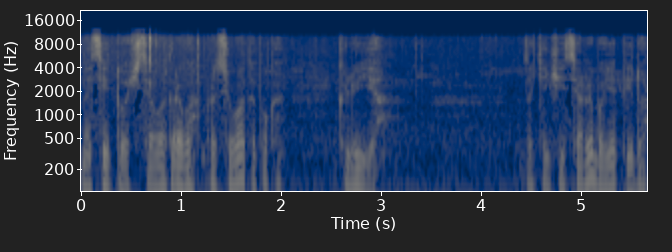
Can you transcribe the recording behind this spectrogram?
на цій точці, але треба працювати, поки клює. Закінчиться риба, я піду.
